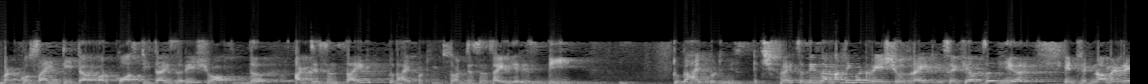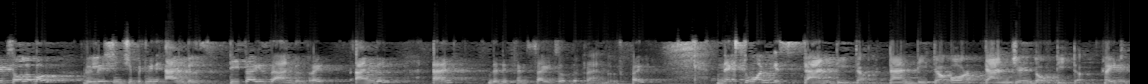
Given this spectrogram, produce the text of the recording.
But cosine theta or cos theta is the ratio of the adjacent side to the hypotenuse. So adjacent side here is B to the hypotenuse h right so these are nothing but ratios right so if you observe here in trigonometry it's all about relationship between angles theta is the angle right angle and the different sides of the triangle right? Next one is tan theta. Tan theta or tangent of theta right?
